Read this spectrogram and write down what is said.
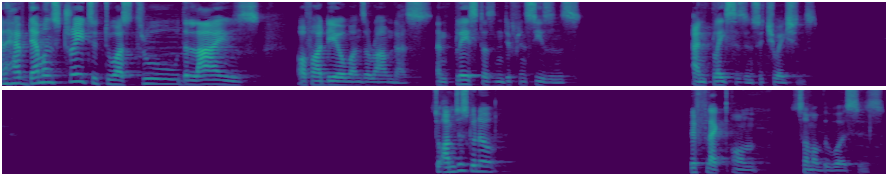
and have demonstrated to us through the lives of our dear ones around us and placed us in different seasons and places and situations. So I'm just going to reflect on some of the verses.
